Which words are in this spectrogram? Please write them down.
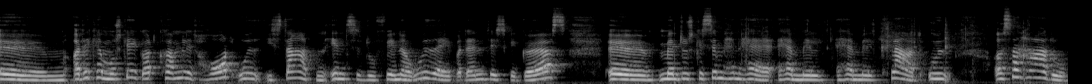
Øhm, og det kan måske godt komme lidt hårdt ud i starten, indtil du finder ud af, hvordan det skal gøres. Øhm, men du skal simpelthen have, have, meldt, have meldt klart ud. Og så har du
